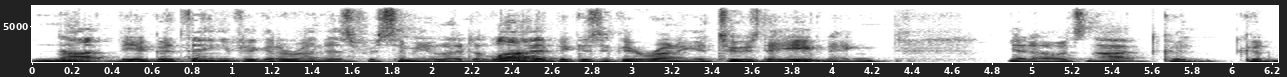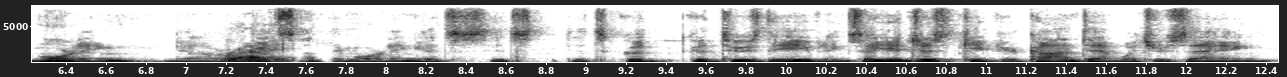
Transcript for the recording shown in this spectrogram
not be a good thing if you're going to run this for simulated live, because if you're running a Tuesday evening, you know, it's not good good morning, you know, or Right. good Sunday morning. It's it's it's good good Tuesday evening. So you just keep your content, what you're saying,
